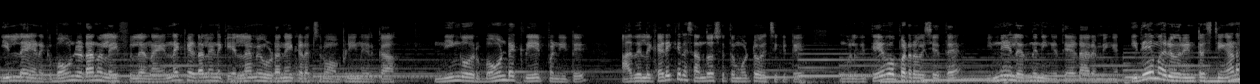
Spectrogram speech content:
இல்ல எனக்கு பவுண்டடான லைஃப் இல்ல. நான் என்ன கேட்டாலும் எனக்கு எல்லாமே உடனே கிடைச்சிரும் அப்படின்னு இருக்கா? நீங்க ஒரு பவுண்டை கிரியேட் பண்ணிட்டு அதுல கிடைக்கிற சந்தோஷத்தை மட்டும் வச்சுக்கிட்டு உங்களுக்கு தேவைப்படுற விஷயத்த இன்னையில இருந்து நீங்க தேட ஆரம்பிங்க. இதே மாதிரி ஒரு இன்ட்ரெஸ்டிங்கான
